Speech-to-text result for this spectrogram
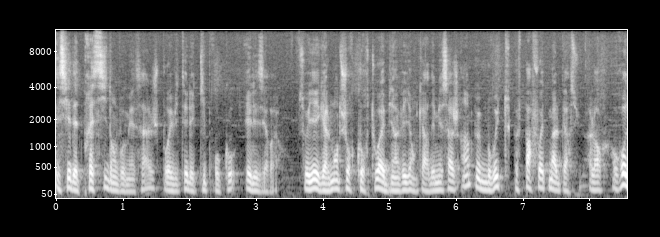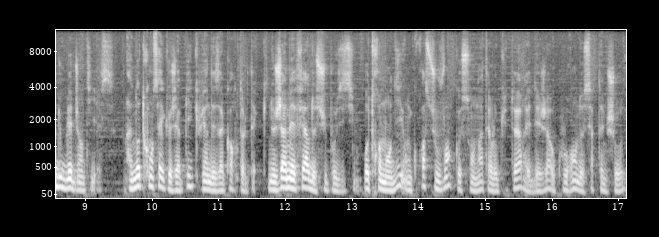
Essayez d'être précis dans vos messages pour éviter les quiproquos et les erreurs. Soyez également toujours courtois et bienveillant, car des messages un peu bruts peuvent parfois être mal perçus. Alors redoublez de gentillesse. Un autre conseil que j'applique vient des accords Toltec. Ne jamais faire de suppositions. Autrement dit, on croit souvent que son interlocuteur est déjà au courant de certaines choses,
